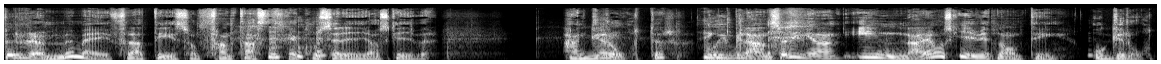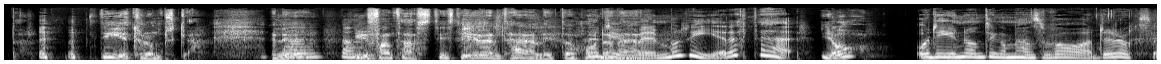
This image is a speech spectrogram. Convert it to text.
berömmer mig för att det är så fantastiska kåserier jag skriver. Han gråter och ibland så ringer han innan jag har skrivit någonting och gråter. Det är trumska. Eller hur? Det är ju fantastiskt. Det är väldigt härligt att ha har den här. Har du memorerat det här? Ja, och det är ju någonting om hans vader också.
